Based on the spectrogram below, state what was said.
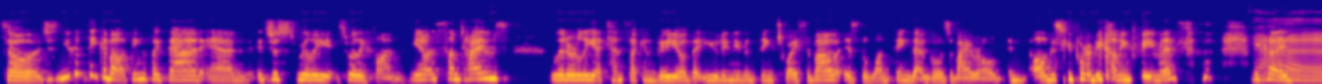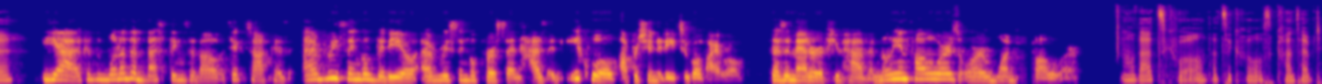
So just you can think about things like that and it's just really it's really fun. You know, and sometimes literally a 10 second video that you didn't even think twice about is the one thing that goes viral and all these people are becoming famous because yeah. Yeah, because one of the best things about TikTok is every single video, every single person has an equal opportunity to go viral. Doesn't matter if you have a million followers or one follower. Oh, that's cool. That's a cool concept.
